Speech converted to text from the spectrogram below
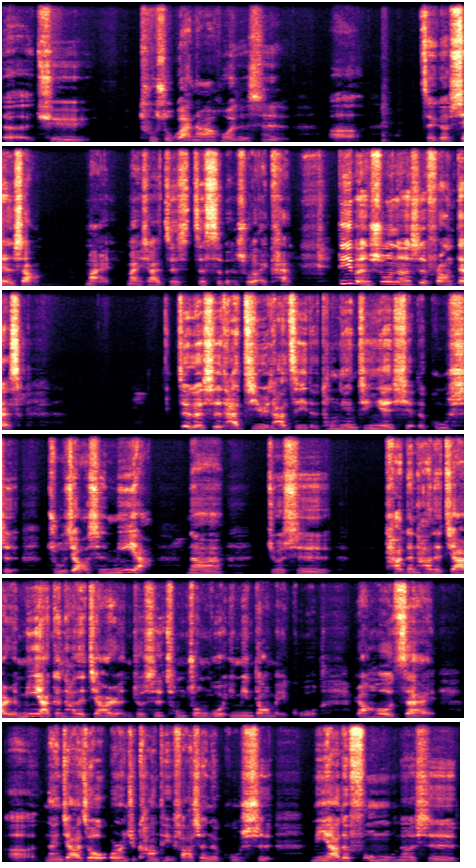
呃去。图书馆啊，或者是呃，这个线上买买下这这四本书来看。第一本书呢是《Front Desk》，这个是他基于他自己的童年经验写的故事，主角是米娅，那就是他跟他的家人，米娅跟他的家人就是从中国移民到美国，然后在呃南加州 Orange County 发生的故事。米娅的父母呢是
